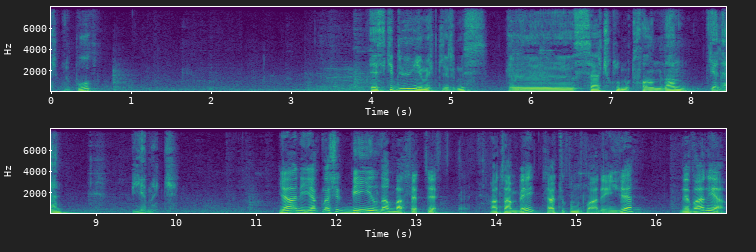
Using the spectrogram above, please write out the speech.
şimdi bu eski düğün yemeklerimiz eee, Selçuklu mutfağından gelen bir yemek. Yani yaklaşık bin yıldan bahsetti Hasan Bey Selçuklu mutfağı deyince. Ve var ya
